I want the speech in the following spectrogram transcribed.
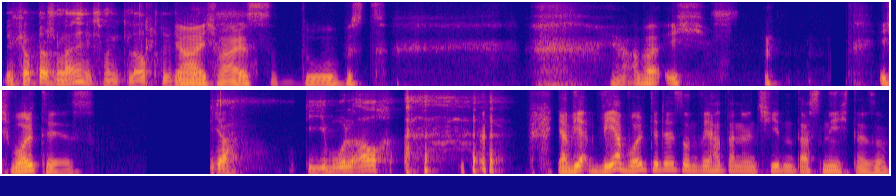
Ich habe da schon lange nichts mehr geglaubt. Rüdiger. Ja, ich weiß. Du bist. Ja, aber ich. Ich wollte es. Ja, die wohl auch. ja, wer, wer wollte das und wer hat dann entschieden, das nicht? Also,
